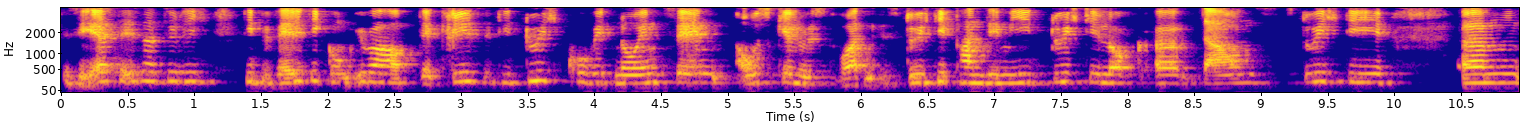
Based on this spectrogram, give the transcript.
Das erste ist natürlich die Bewältigung überhaupt der Krise, die durch Covid-19 ausgelöst worden ist, durch die Pandemie, durch die Lockdowns, durch die ähm,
